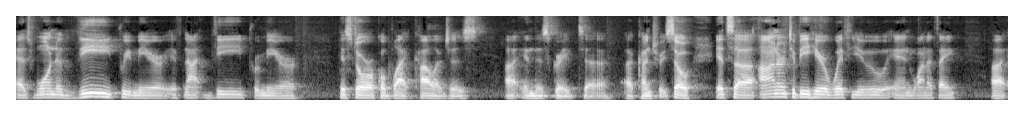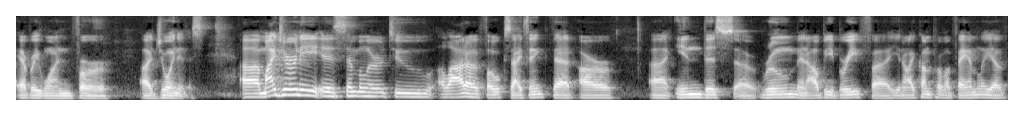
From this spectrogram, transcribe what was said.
as one of the premier, if not the premier, historical black colleges uh, in this great uh, uh, country. So it's an honor to be here with you and want to thank everyone for joining us. My journey is similar to a lot of folks, I think, that are uh, in this uh, room, and I'll be brief. Uh, you know, I come from a family of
